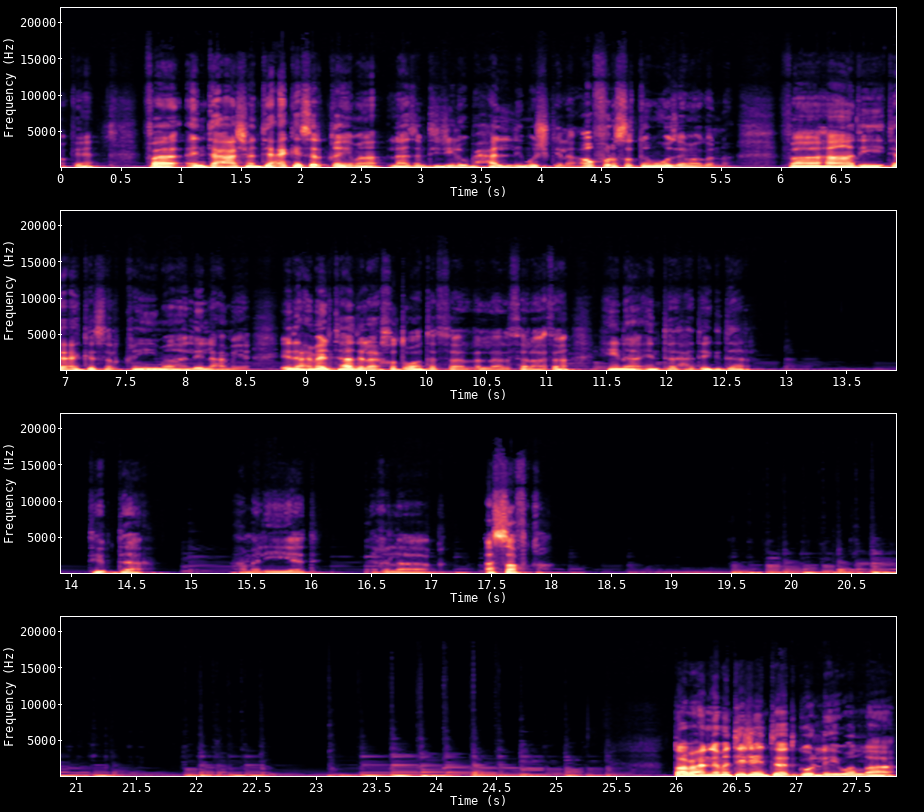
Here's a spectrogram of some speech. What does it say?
أوكي؟ فأنت عشان تعكس القيمة لازم تجي له بحل لمشكلة أو فرصة نمو زي ما قلنا. فهذه تعكس القيمة للعميل. إذا عملت هذه الخطوات الثلاثة هنا أنت حتقدر تبدأ عملية إغلاق الصفقة. طبعا لما تيجي أنت تقول لي والله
